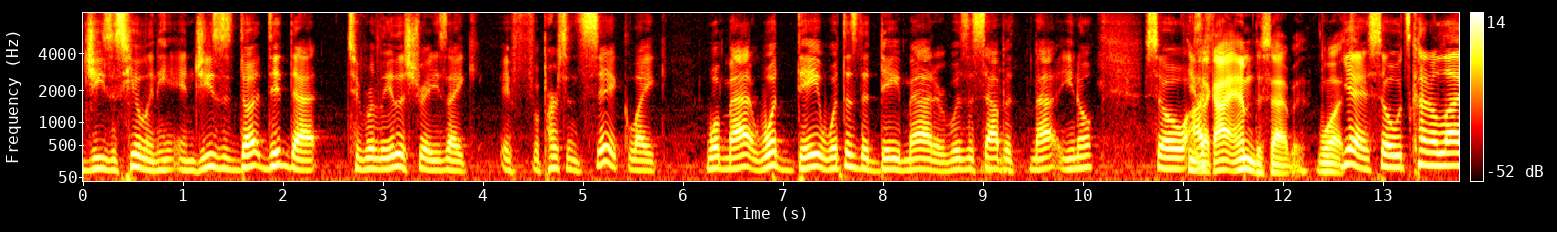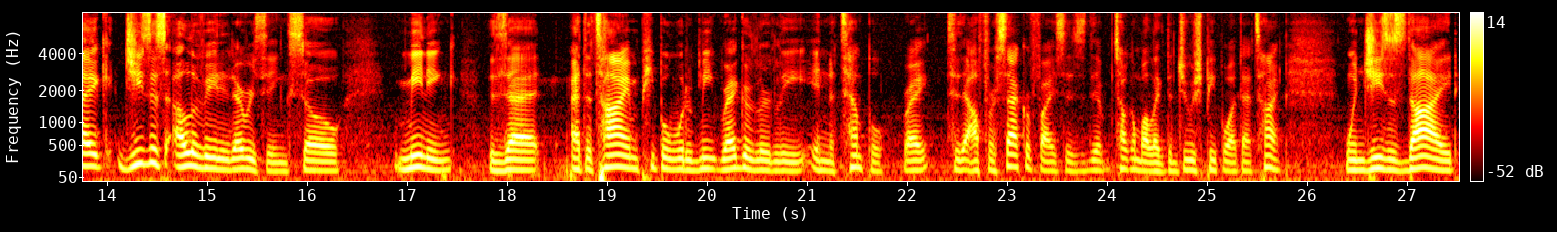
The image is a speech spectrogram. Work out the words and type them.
jesus healing he, and jesus do, did that to really illustrate he's like if a person's sick like what mat what day what does the day matter what does the sabbath matter you know so He's I like, I am the Sabbath. What? yeah, so it's kind of like Jesus elevated everything. So, meaning that at the time people would meet regularly in the temple, right, to offer sacrifices. They're talking about like the Jewish people at that time. When Jesus died,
